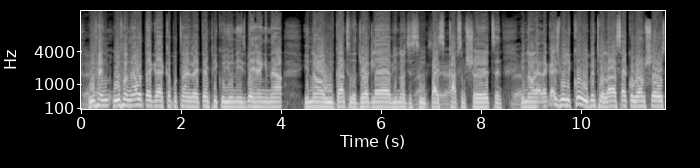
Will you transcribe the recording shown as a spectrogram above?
Yeah. We've hang we've hung out with that guy a couple times right there in Pico Uni. He's been hanging out. You know, we've gone to the drug lab. You know, just Nice, to buy yeah, yeah. cop some shirts and Yeah. you know that, that guy's really cool. We've been to a lot of Psycho Realm shows.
